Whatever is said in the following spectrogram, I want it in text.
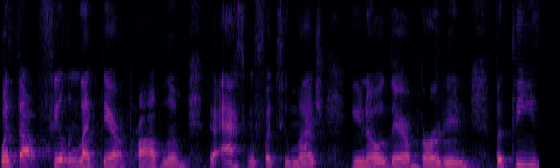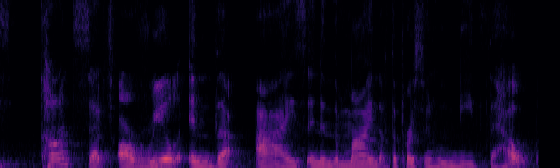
Without feeling like they're a problem, they're asking for too much, you know, they're a burden. But these concepts are real in the eyes and in the mind of the person who needs the help.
